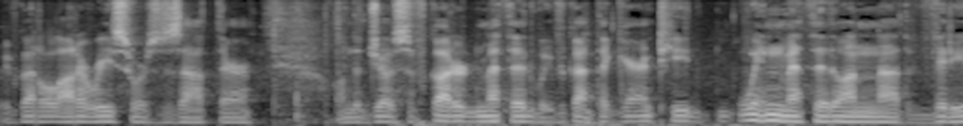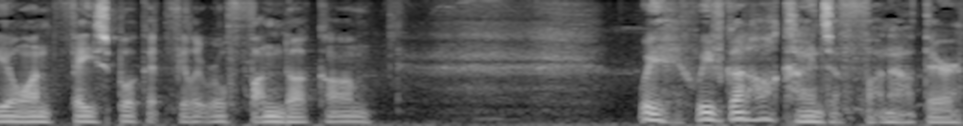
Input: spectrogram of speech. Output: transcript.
We've got a lot of resources out there on the Joseph Goddard method. We've got the guaranteed win method on uh, the video on Facebook at feelitrealfun.com. We we've got all kinds of fun out there.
